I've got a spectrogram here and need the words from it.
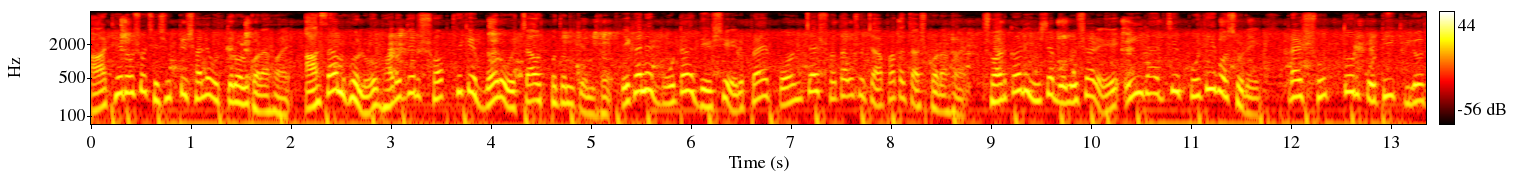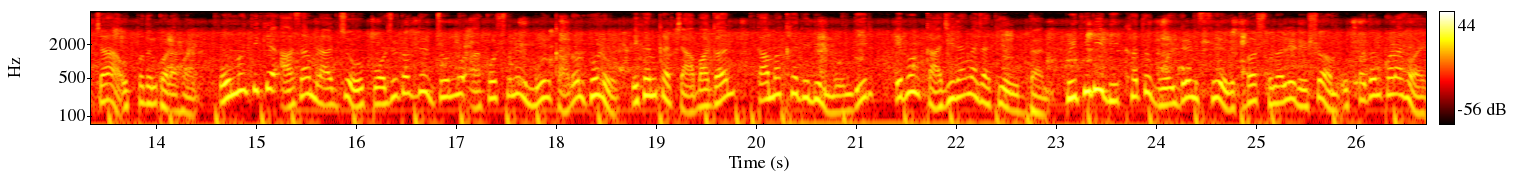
আঠেরোশো ছেষট্টি সালে উত্তোলন করা হয়। আসাম হলো ভারতের সব থেকে বড় চা উৎপাদন কেন্দ্র। এখানে গোটা দেশের প্রায় পঞ্চাশ শতাংশ চা পাতা চাষ করা হয়। সরকারি হিসাব অনুসারে এই রাজ্যে প্রতি বছরে প্রায় সত্তর কোটি কিলো চা উৎপাদন করা হয়। অন্যদিকে আসাম রাজ্য পর্যটকদের জন্য আকর্ষণের মূল কারণ হল এখানকার চা বাগান, কামাখ্যা দেবীর মন্দির এবং কাজিরাঙ্গা জাতীয় উদ্যান। পৃথিবী বিখ্যাত গোল্ডেন সিল্ক বা সোনালী রেশম উৎপাদন করা হয়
